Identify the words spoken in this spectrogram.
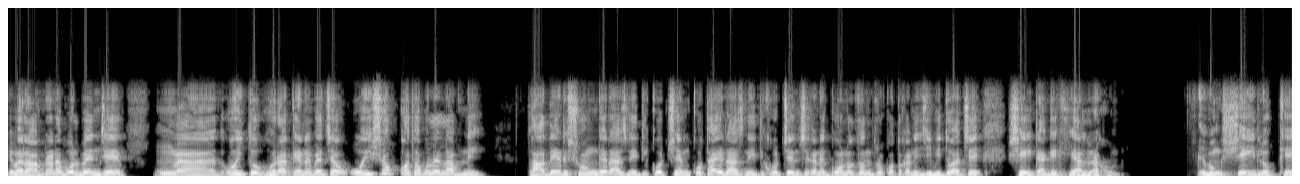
এবার আপনারা বলবেন যে ওই তো ঘোড়া কেনা বেচা ওই সব কথা বলে লাভ নেই। কাদের সঙ্গে রাজনীতি করছেন, কোথায় রাজনীতি করছেন, সেখানে গণতন্ত্র কতখানি জীবিত আছে, সেইটাকে খেয়াল রাখুন। এবং সেই লক্ষ্যে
